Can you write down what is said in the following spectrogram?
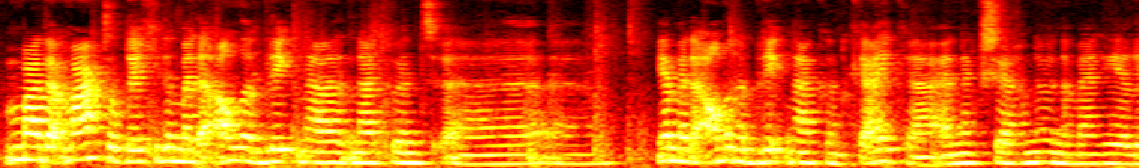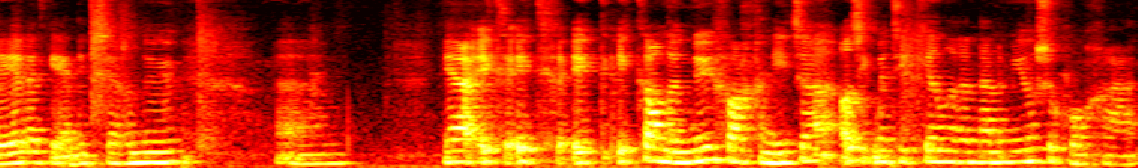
maar dat maakt ook dat je er met een andere blik naar, naar kunt. eh, eh, ja, met een andere blik naar kunt kijken. En ik zeg nu, daar ben ik heel eerlijk in. Ik zeg nu. ehm, ja, ik, ik, ik, ik kan er nu van genieten als ik met die kinderen naar de musical ga.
